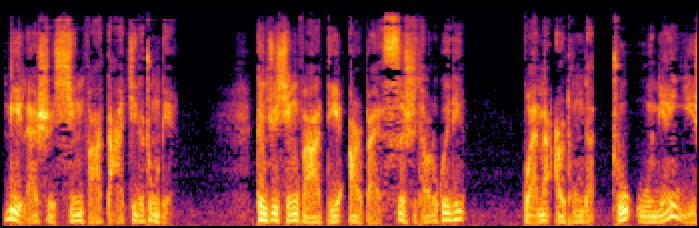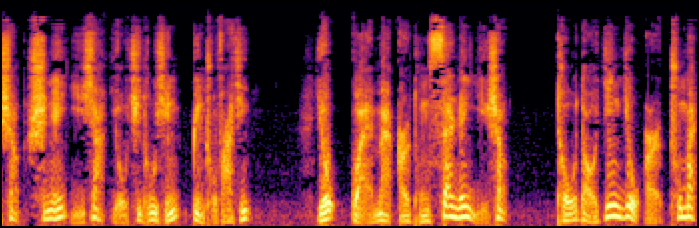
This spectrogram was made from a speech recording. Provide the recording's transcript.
历来是刑法打击的重点。根据刑法第二百四十条的规定，拐卖儿童的，处五年以上十年以下有期徒刑，并处罚金；有拐卖儿童三人以上、偷盗婴幼儿出卖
